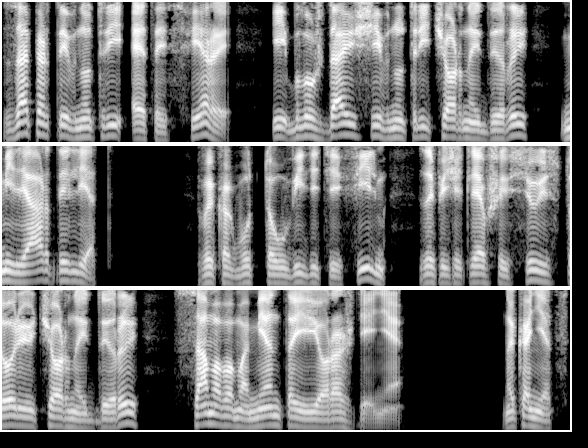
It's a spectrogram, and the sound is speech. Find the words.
запертый внутри этой сферы и блуждающий внутри черной дыры миллиарды лет. Вы как будто увидите фильм, запечатлевший всю историю черной дыры с самого момента ее рождения. Наконец,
